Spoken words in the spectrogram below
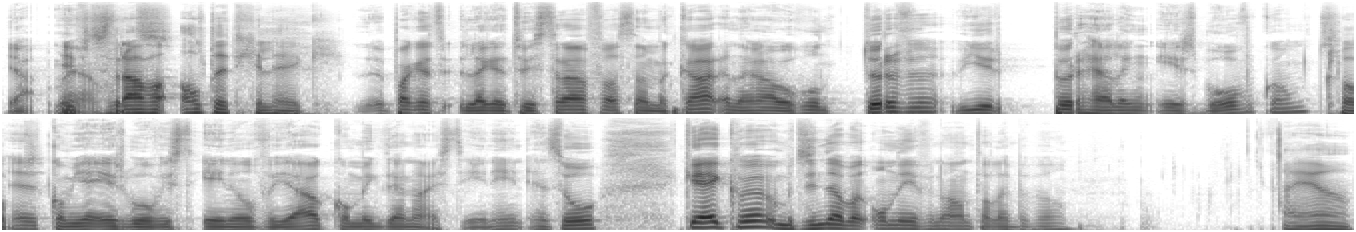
Ja, maar Heeft ja, Strava altijd gelijk. We pakken het, leggen de twee Strava-files naar elkaar en dan gaan we gewoon turven wie er per helling eerst boven komt. Klopt. Kom jij eerst boven, is het 1-0 voor jou. Kom ik daarna, is het 1-1. En zo kijken we. We moeten zien dat we een oneven aantal hebben wel. Ah ja.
